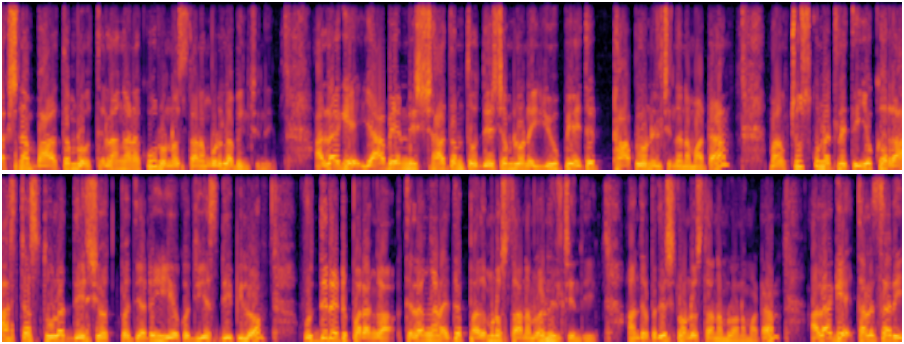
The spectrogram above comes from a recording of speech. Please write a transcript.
దక్షిణ భారతంలో తెలంగాణకు రెండో స్థానం కూడా లభించింది. అలాగే యాభై ఎనిమిది శాతంతో దేశంలోనే యూపీ అయితే టాప్లో నిలిచిందన్నమాట. మనం చూసుకున్నట్లయితే ఈ యొక్క రాష్ట్ర స్థూల దేశీయోత్పత్తి అంటే ఈ యొక్క జిఎస్డిపిలో వృద్ధి రేటు పరంగా తెలంగాణ అయితే పదమూడో స్థానంలో నిలిచింది. ఆంధ్రప్రదేశ్ రెండో స్థానంలో అనమాట అలాగే తలసరి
